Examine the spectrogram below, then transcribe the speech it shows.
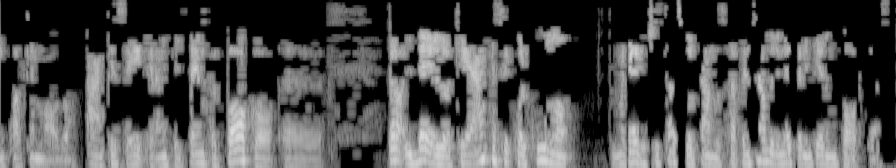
in qualche modo, anche se chiaramente il tempo è poco, eh, però il bello è che anche se qualcuno magari che ci sta ascoltando sta pensando di mettere in piedi un podcast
